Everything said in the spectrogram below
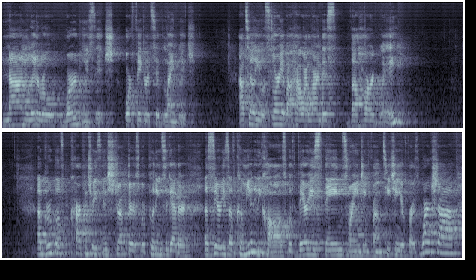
non-literal word usage or figurative language. I'll tell you a story about how I learned this the hard way. A group of Carpentries instructors were putting together a series of community calls with various themes ranging from teaching your first workshop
